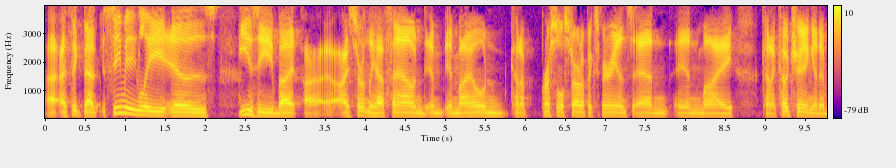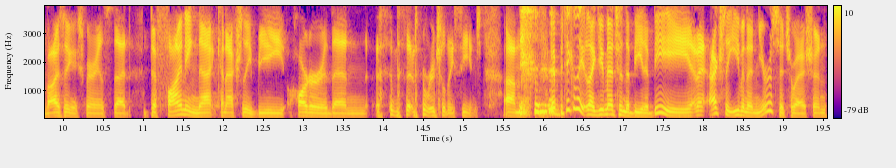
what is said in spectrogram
I think that seemingly is easy, but I certainly have found in, in my own kind of personal startup experience and in my kind of coaching and advising experience that defining that can actually be harder than, than it originally seems. Um, and particularly, like you mentioned, the B2B, and actually, even in your situation,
